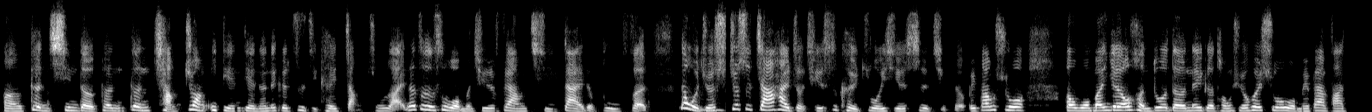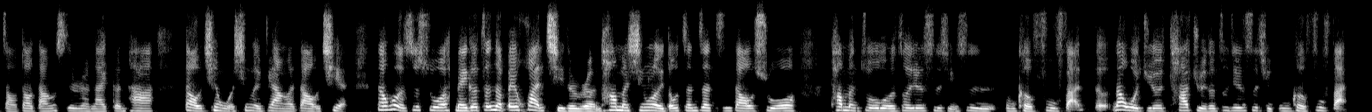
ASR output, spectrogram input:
呃更新的、更更强壮一点点的那个自己可以长出来。那这个是我们其实非常期待的部分。那我觉得就是加害者其实是可以做一些事情的，比方说呃，我们也有很多的那个同学会说，我没办法找到当事人来跟他道歉，我心里非常的。道歉，那或者是说，每个真的被唤起的人，他们心里都真正知道说。他们做过这件事情是无可复返的。那我觉得他觉得这件事情无可复返，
